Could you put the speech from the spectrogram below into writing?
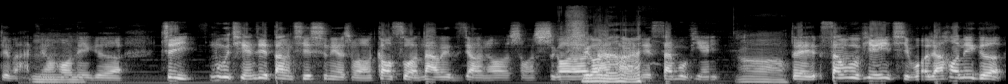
对吧？嗯然后那个这目前这档期是那个什么，告诉我那位子酱，然后什么石膏石膏男孩三部片，啊，对，三部片一起播，然后那个。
